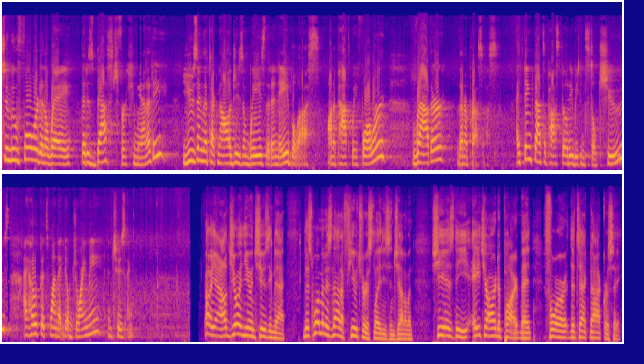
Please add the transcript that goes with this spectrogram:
to move forward in a way that is best for humanity, using the technologies in ways that enable us on a pathway forward rather than oppress us. I think that's a possibility we can still choose. I hope it's one that you'll join me in choosing. Oh, yeah, I'll join you in choosing that. This woman is not a futurist, ladies and gentlemen. She is the HR department for the technocracy.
